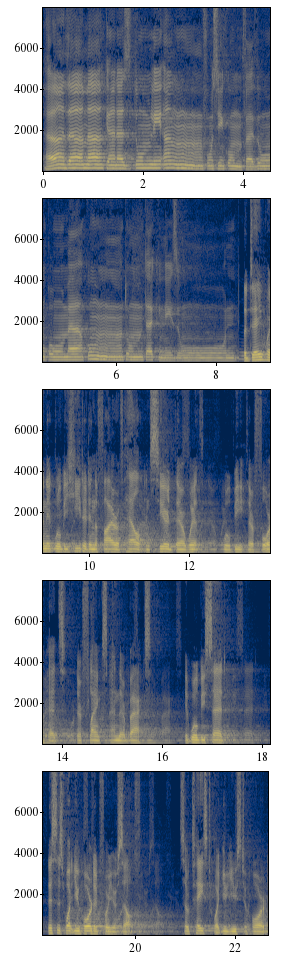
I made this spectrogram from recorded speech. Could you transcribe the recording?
هذا ما كنزتم لأنفسكم فذوقوا ما كنتم تكنزون The day when it will be heated in the fire of hell and seared therewith will be their foreheads, their flanks, and their backs. It will be said, This is what you hoarded for yourself. So taste what you used to hoard.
